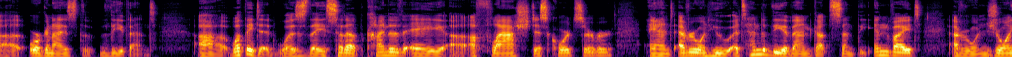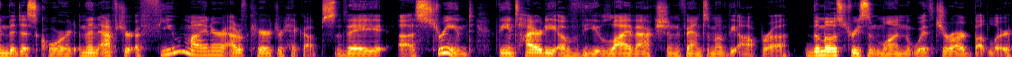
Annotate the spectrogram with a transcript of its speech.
uh, organized the, the event uh, what they did was they set up kind of a uh, a flash discord server and everyone who attended the event got sent the invite everyone joined the discord and then after a few minor out of character hiccups they uh, streamed the entirety of the live action phantom of the opera the most recent one with gerard butler.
